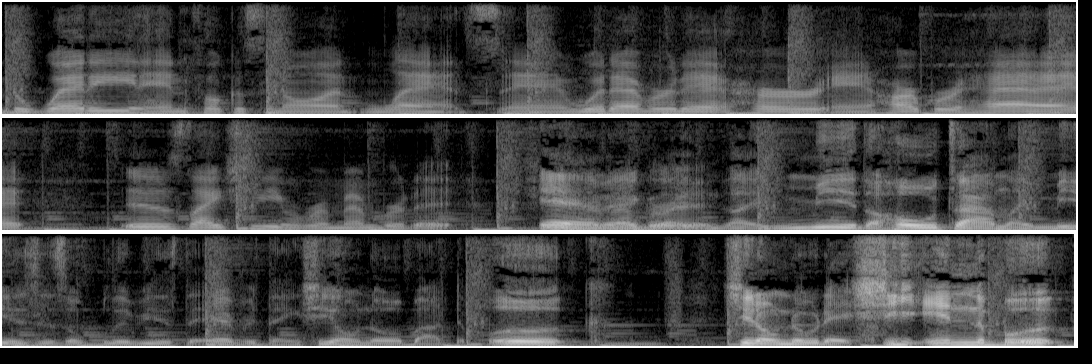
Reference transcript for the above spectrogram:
the wedding and focusing on Lance and whatever that her and Harper had. It was like she even remembered it. She yeah, man. Like, like me the whole time, like me is just oblivious to everything. She don't know about the book. She don't know that she in the book.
